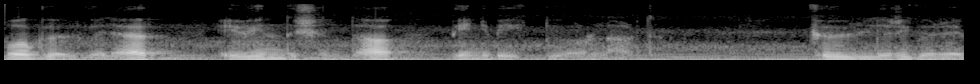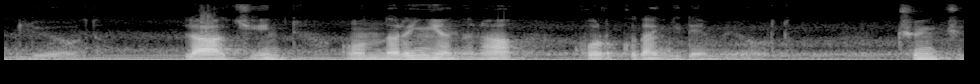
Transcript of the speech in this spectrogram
o gölgeler evin dışında beni bekliyorlardı. Köylüleri görebiliyordum. Lakin onların yanına korkudan gidemiyordum. Çünkü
